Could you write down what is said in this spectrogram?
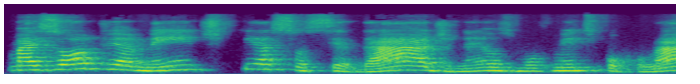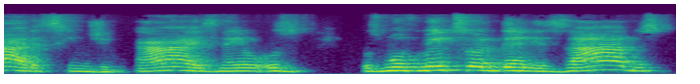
mas obviamente que a sociedade, né? Os movimentos populares, sindicais, né? Os, os movimentos organizados,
